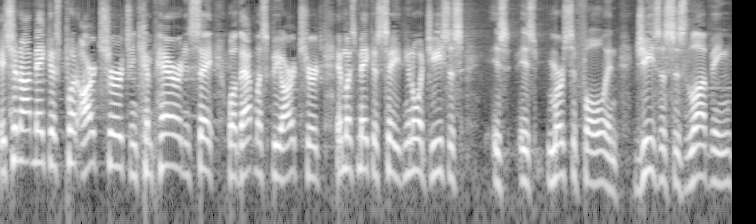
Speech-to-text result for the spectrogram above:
It should not make us put our church and compare it and say, well, that must be our church. It must make us say, you know what, Jesus is, is merciful and Jesus is loving,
